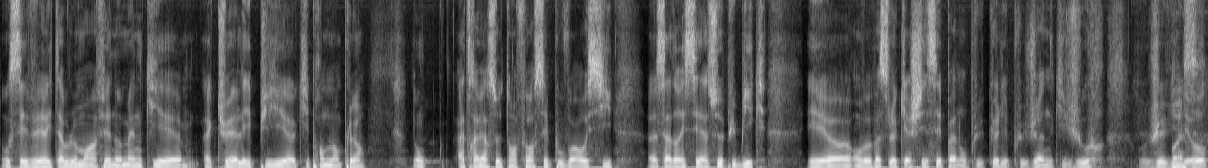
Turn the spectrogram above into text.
Donc c'est véritablement un phénomène qui est actuel et puis qui prend de l'ampleur. Donc à travers ce temps fort, c'est pouvoir aussi s'adresser à ce public. Et on va pas se le cacher, c'est pas non plus que les plus jeunes qui jouent aux jeux vidéo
